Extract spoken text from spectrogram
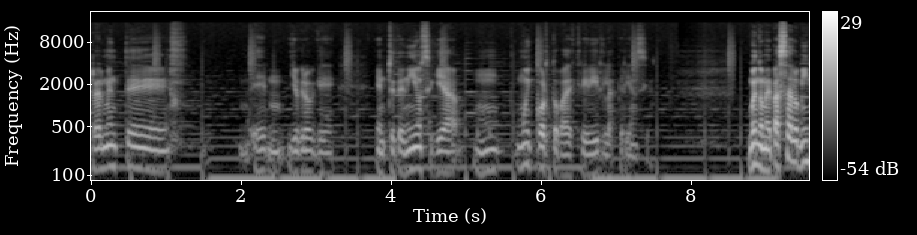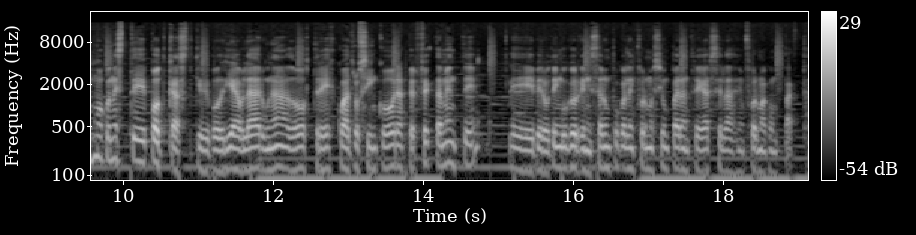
realmente yo creo que entretenido se queda muy corto para describir la experiencia. Bueno, me pasa lo mismo con este podcast, que podría hablar una, dos, tres, cuatro, cinco horas perfectamente, eh, pero tengo que organizar un poco la información para entregárselas en forma compacta.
